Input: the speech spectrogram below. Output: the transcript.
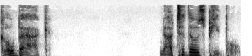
go back not to those people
